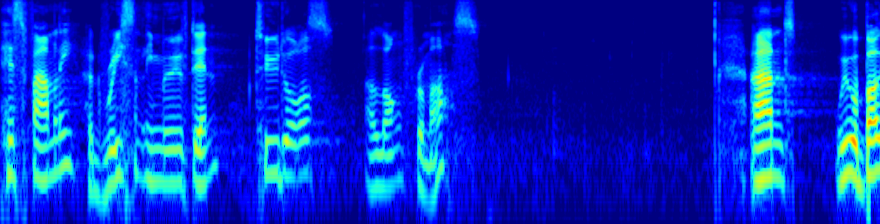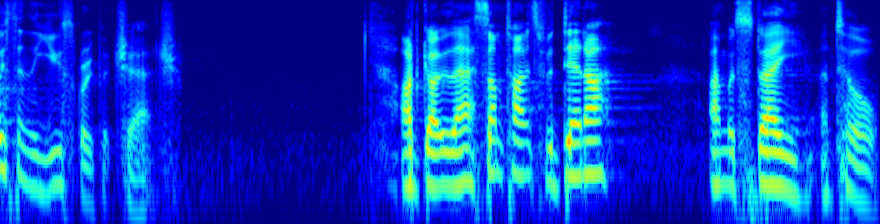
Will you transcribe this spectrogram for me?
His family had recently moved in two doors along from us. And we were both in the youth group at church. I'd go there sometimes for dinner and would stay until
